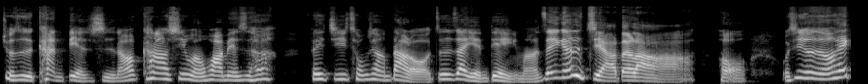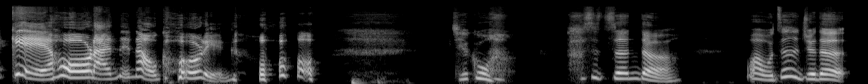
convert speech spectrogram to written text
就是看电视，然后看到新闻画面是哈飞机冲向大楼，这是在演电影吗？这应该是假的啦！哦，我心里说，嘿，给荷兰的脑壳灵，结果他是真的，哇！我真的觉得。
